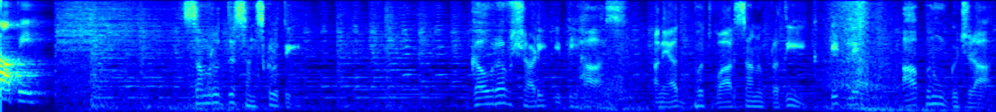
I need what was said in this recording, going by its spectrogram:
Tapi. સમૃદ્ધ સંસ્કૃતિ, ગૌરવશાળી ઇતિહાસ અને અદ્ભુત વારસાનું પ્રતીક એટલે આપણું ગુજરાત.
